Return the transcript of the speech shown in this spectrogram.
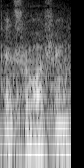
Thanks for watching.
